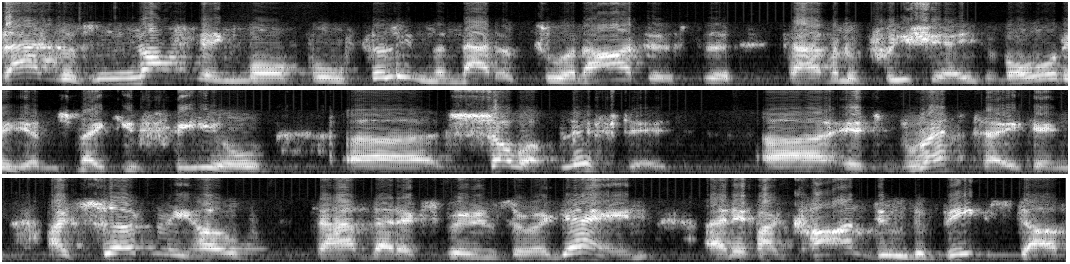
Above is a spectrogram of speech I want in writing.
That there's nothing more fulfilling than that to an artist to, to have an appreciative audience make you feel uh, so uplifted. Uh, it's breathtaking. I certainly hope to have that experience again. And if I can't do the big stuff,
